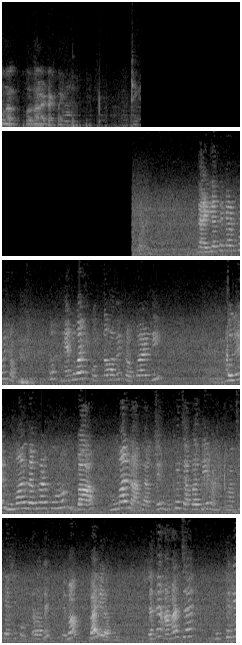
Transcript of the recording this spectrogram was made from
ওনার করোনা অ্যাটাক ডায়রিয়া থেকে আরম্ভ হ্যান্ড ওয়াশ করতে রুমাল ব্যবহার করুন বা রুমাল না থাকলে মুখে চাপা দিয়ে হাঁচি কাশি করতে হবে এবং বা এরকম। যাতে আমার যা মুখ থেকে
